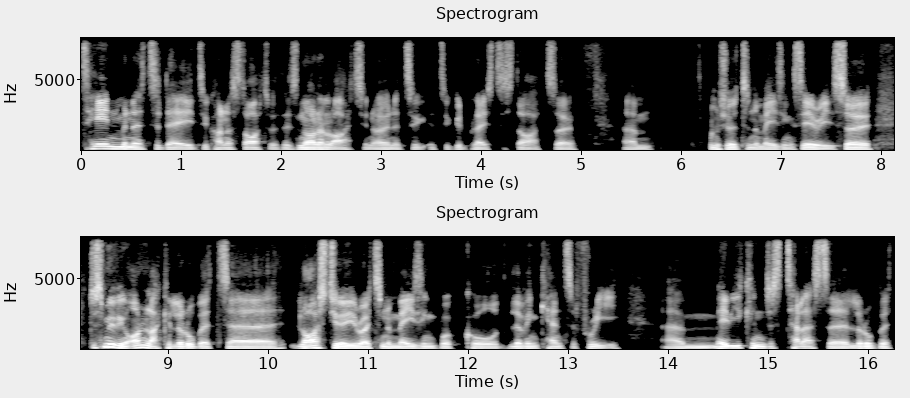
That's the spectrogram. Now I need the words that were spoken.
ten minutes a day to kind of start with, it's not a lot, you know, and it's a it's a good place to start. So. Um, I'm sure it's an amazing series. So, just moving on, like a little bit. Uh, last year, you wrote an amazing book called "Living Cancer Free," Um, maybe you can just tell us a little bit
